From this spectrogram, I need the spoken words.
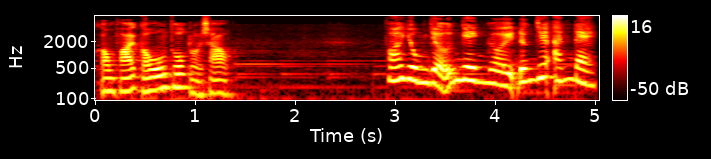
Không phải cậu uống thuốc rồi sao? Phó dung dữ nghiêng người đứng dưới ánh đèn.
